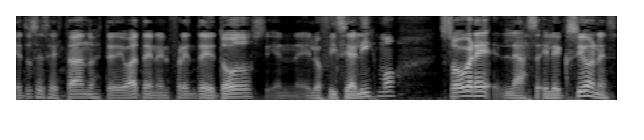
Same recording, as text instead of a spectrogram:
Y entonces se está dando este debate en el frente de todos y en el oficialismo sobre las elecciones.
